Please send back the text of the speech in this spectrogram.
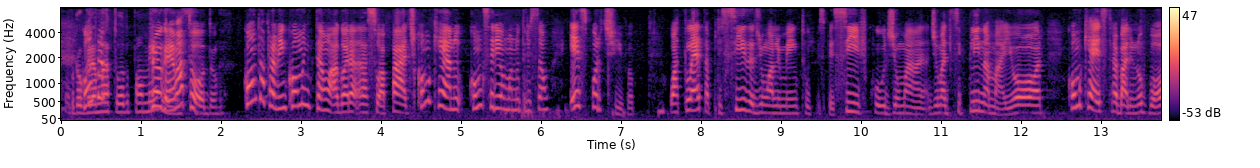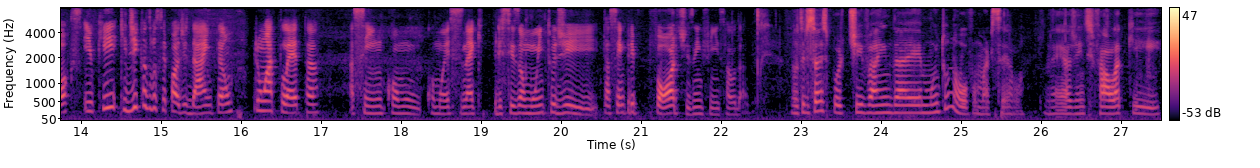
Programa todo palmeirense. Programa todo. Conta pra mim como então, agora a sua parte, como que é, a como seria uma nutrição esportiva? O atleta precisa de um alimento específico, de uma, de uma disciplina maior? Como que é esse trabalho no box e o que, que dicas você pode dar então para um atleta assim como, como esses, né, que precisam muito de estar sempre fortes, enfim, saudáveis? Nutrição esportiva ainda é muito novo, Marcela. né? A gente fala que,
